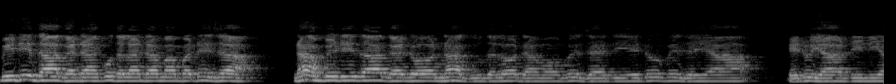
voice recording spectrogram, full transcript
ပိဋိသာကတံကုသလဓမ္မပရိစ္ဆာနပိဋိသာကတောနကုသလောဓမ္မောပိစ္ဆတိဟိတုပိစ္ဆယဟေတုယာတိနိယ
